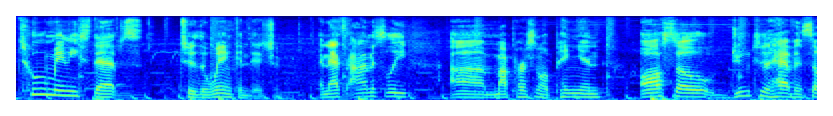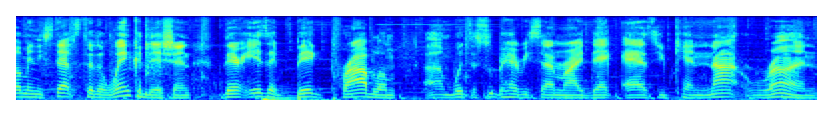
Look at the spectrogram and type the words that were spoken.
Too many steps to the win condition. And that's honestly um, my personal opinion. Also, due to having so many steps to the win condition, there is a big problem um, with the Super Heavy Samurai deck as you cannot run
